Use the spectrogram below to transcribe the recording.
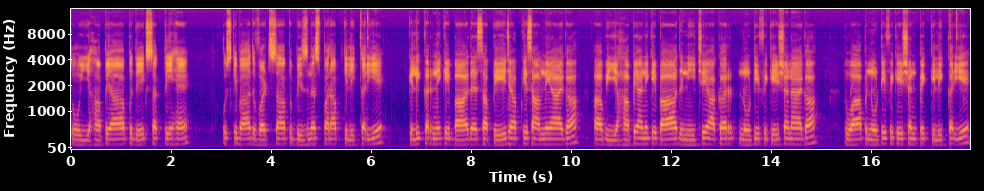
तो यहाँ पे आप देख सकते हैं। उसके बाद व्हाट्सअप बिज़नेस पर आप क्लिक करिए। क्लिक करने के बाद ऐसा पेज आपके सामने आएगा। अब यहाँ पे आने के बाद नीचे आकर नोटिफिकेशन आएगा। तो आप नोटिफिकेशन पे क्लिक करिए।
